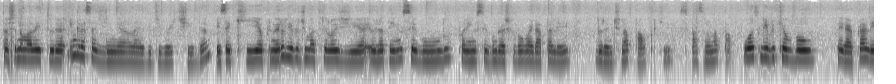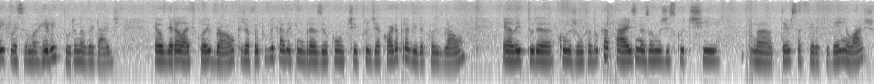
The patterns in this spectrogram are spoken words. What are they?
Estou achando uma leitura engraçadinha, leve, divertida. Esse aqui é o primeiro livro de uma trilogia. Eu já tenho o segundo, porém o segundo eu acho que eu vou guardar para ler durante o Natal, porque se passa no Natal. O outro livro que eu vou pegar para ler, que vai ser uma releitura, na verdade, é o Get a Life Chloe Brown, que já foi publicado aqui no Brasil com o título de Acorda pra Vida Chloe Brown. É a leitura conjunta do Catarse, nós vamos discutir na terça-feira que vem, eu acho,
